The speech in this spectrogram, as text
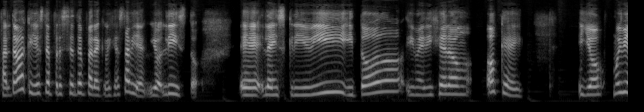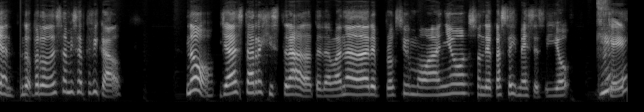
Faltaba que yo esté presente para que me dijera, está bien. Yo, listo. Eh, la inscribí y todo, y me dijeron, ok. Y yo, muy bien, no, pero ¿dónde está mi certificado? No, ya está registrada, te la van a dar el próximo año, son de acá seis meses. Y yo, ¿qué?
